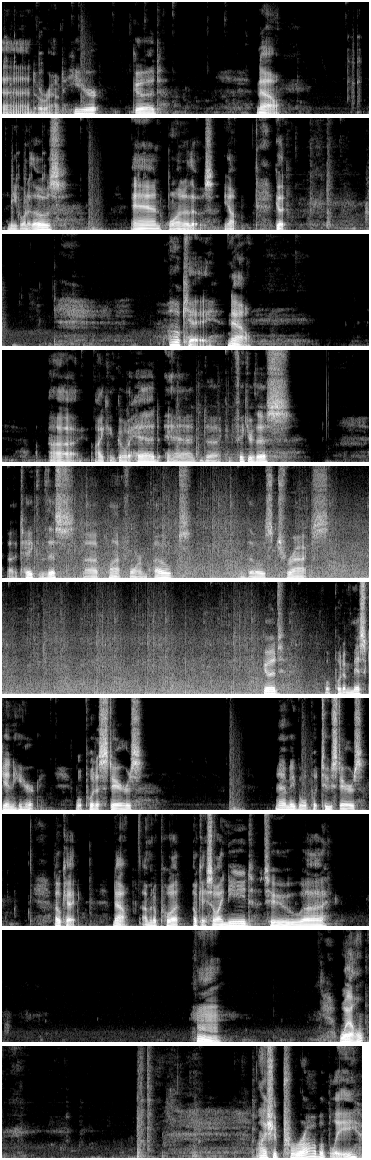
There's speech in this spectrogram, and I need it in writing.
And around here. Good. Now, need one of those and one of those. Yep. Good. Okay. Now, uh, I can go ahead and uh, configure this. Uh, take this uh, platform out. Those tracks. Good. We'll put a misc in here. We'll put a stairs. And eh, maybe we'll put two stairs. Okay. Now, I'm going to put... Okay, so I need to... Uh, hmm. Well... I should probably...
